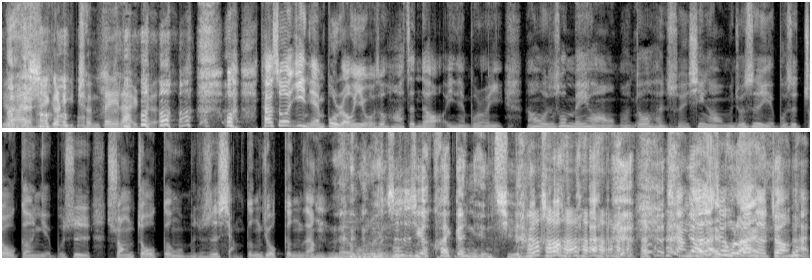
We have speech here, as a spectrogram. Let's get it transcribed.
原来是一个里程碑来着。我，他说一年不容易，我说啊，真的哦，一年不容易。然后我就说没有啊，我们都很随性啊，我们就是也不是周更，也不是双周更，我们就是想更就更这样子。我们就是一个快更年期的状态，想更就更的状态。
